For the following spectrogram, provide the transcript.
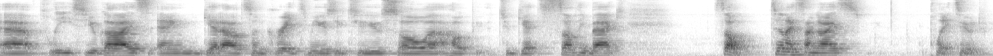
uh, please you guys and get out some great music to you. So uh, I hope to get something back. So till next time, guys, play tuned.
